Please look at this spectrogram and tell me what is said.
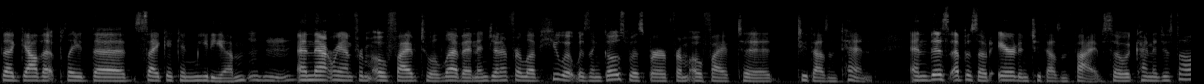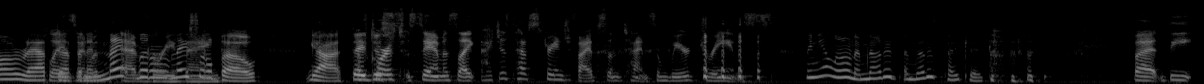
the gal that played the psychic and medium. Mm-hmm. And that ran from 05 to 11. And Jennifer Love Hewitt was in Ghost Whisperer from 05 to 2010. And this episode aired in 2005. So it kind of just all wrapped Plays up in, in a nice little, nice little bow. Yeah, they of just course, Sam is like, I just have strange vibes sometimes, some weird dreams. leave me alone. I'm not a I'm not a psychic. but the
